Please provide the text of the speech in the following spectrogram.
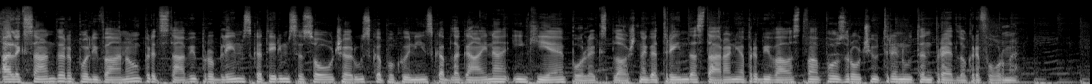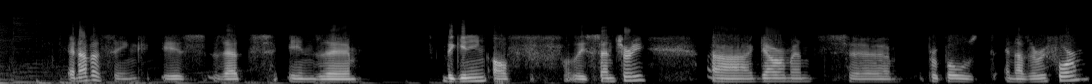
Aleksandr Polivanov predstavi problem, s katerim se sooča ruska pokojninska blagajna in ki je, poleg splošnega trenda staranja prebivalstva, povzročil trenuten predlog reforme. Another thing is that in the beginning of this century, uh, government uh, proposed another reform.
